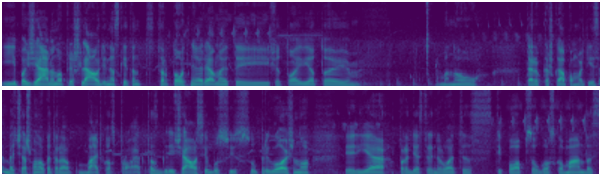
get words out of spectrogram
jį pažemino prieš liaudį, neskaitant tarptautinėje arenoje, tai šitoj vietoj, manau, dar kažką pamatysim, bet čia aš manau, kad yra Batkos projektas, greičiausiai bus su, su Prigožino ir jie pradės treniruotis tipo apsaugos komandas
